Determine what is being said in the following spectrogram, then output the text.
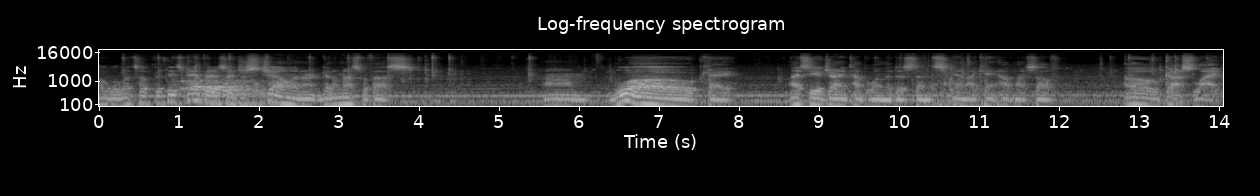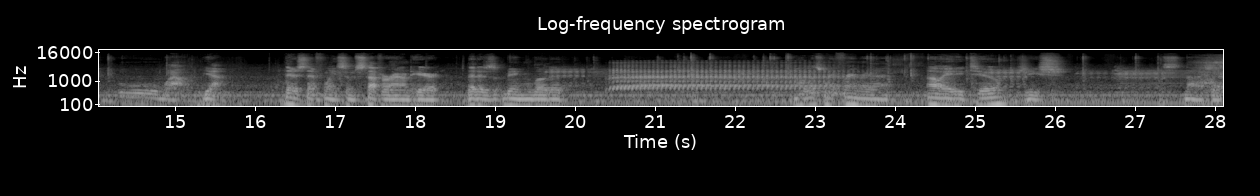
Oh, well, let's hope that these panthers are just chill and aren't gonna mess with us. Um, whoa, okay. I see a giant temple in the distance, and I can't help myself. Oh, gosh, lag. Ooh, wow, yeah. There's definitely some stuff around here that is being loaded. Oh, what's my frame rate at? Oh, 82? Jeesh. It's not good.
